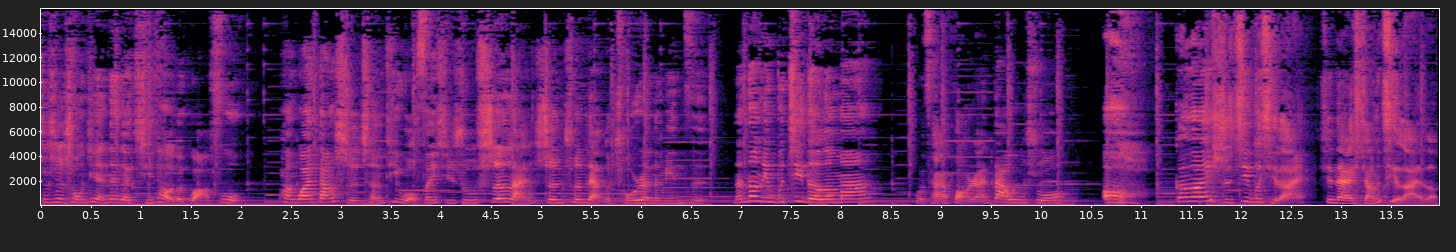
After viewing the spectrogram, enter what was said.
就是从前那个乞讨的寡妇。”判官当时曾替我分析出深蓝、深春两个仇人的名字，难道您不记得了吗？我才恍然大悟，说：“哦，刚刚一时记不起来，现在想起来了。”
